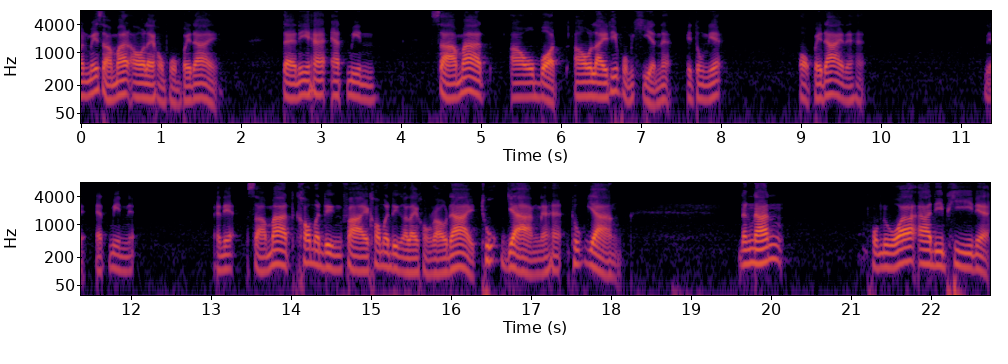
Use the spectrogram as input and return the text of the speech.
มันไม่สามารถเอาอะไรของผมไปได้ แต่นี่ฮะแอดมิน สามารถเอาบอทเอาอะไรที่ผมเขียนเนี่ยไอ้ตรงเนี้ยออกไปได้นะฮะ เนี่ยแอดมินเนี่ย อันเนี้ยสามารถเข้ามาดึงไฟล์เข้ามาดึงอะไรของเราได้ทุกอย่างนะฮะ ทุกอย่าง ดังนั้น ผมดูว่า RDP เนี่ย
